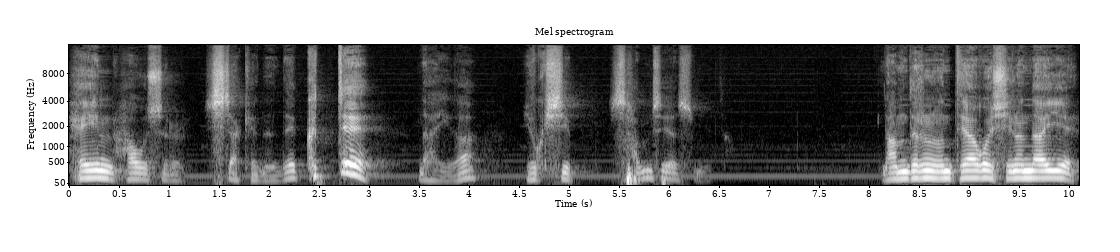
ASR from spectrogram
헤일 하우스를 시작했는데 그때 나이가 63세였습니다. 남들은 은퇴하고 쉬는 나이에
